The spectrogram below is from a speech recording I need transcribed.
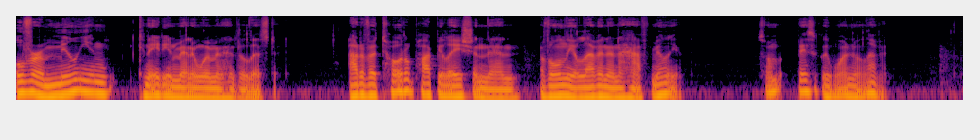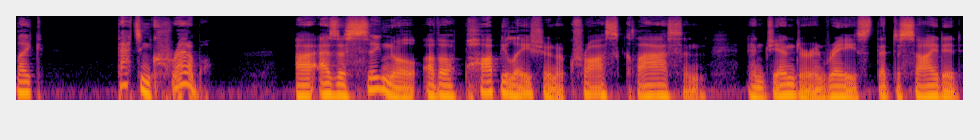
over a million Canadian men and women had enlisted out of a total population then of only 11.5 million. So basically 1 in 11. Like, that's incredible uh, as a signal of a population across class and, and gender and race that decided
